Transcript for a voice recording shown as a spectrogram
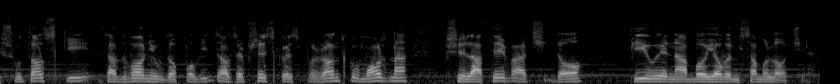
Szutowski zadzwonił do Powidza, że wszystko jest w porządku, można przylatywać do Piły na bojowym samolocie.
